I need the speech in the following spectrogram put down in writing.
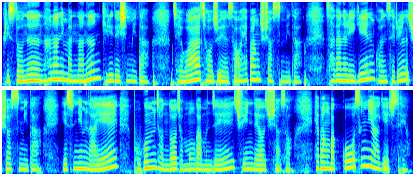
그리스도는 하나님 만나는 길이 되십니다. 죄와 저주에서 해방 주셨습니다. 사단을 이긴 권세를 주셨습니다. 예수님 나의 복음 전도 전문가 문제의 주인 되어 주셔서 해방받고 승리하게 해주세요.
